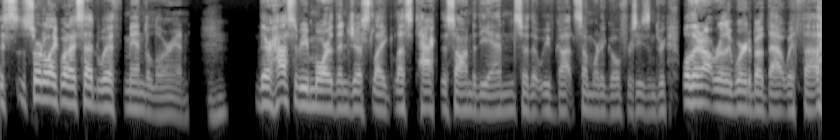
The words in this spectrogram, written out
it's sort of like what I said with Mandalorian. Mhm. There has to be more than just like let's tack this on to the end so that we've got somewhere to go for season three. Well, they're not really worried about that with uh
